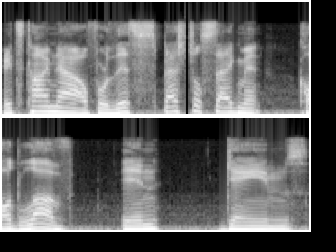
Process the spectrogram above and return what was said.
it's time now for this special segment called Love in Games.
